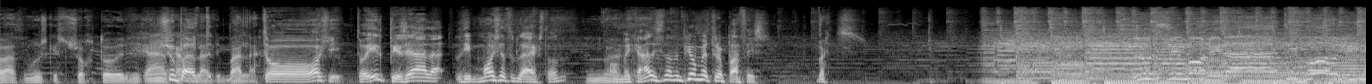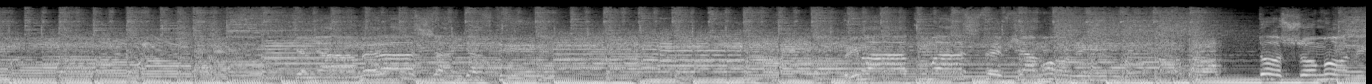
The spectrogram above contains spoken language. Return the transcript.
βαθμούς και στους 8 δεν είχε κανένα Σου είπα, χαμηλά το- την μπάλα. Το, όχι, το ήλπιζε, αλλά δημόσια τουλάχιστον Ναι. ο Μιχάλης ήταν πιο μετριοπαθής. Εντάξει. Λούζει μόνιρα την πόλη Και μια μέρα σαν κι αυτή Κρίμα που είμαστε πια μόνοι Τόσο μόνοι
